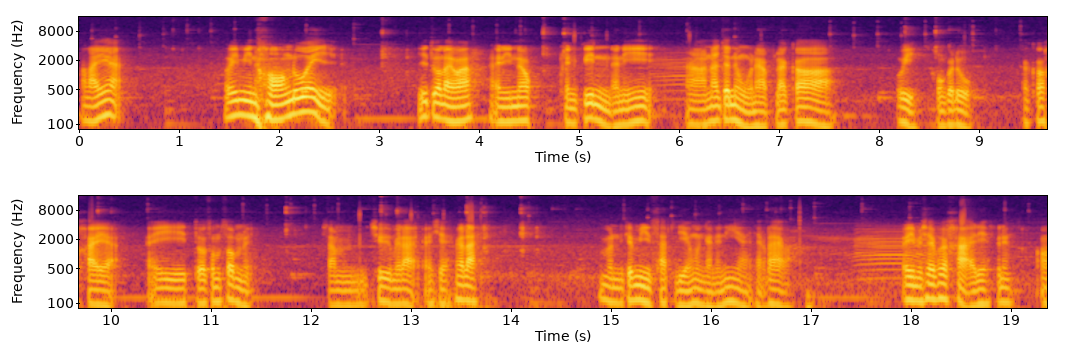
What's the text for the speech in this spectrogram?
อะไรอะ่ะ เฮ้ยมีน้องด้วย นี่ตัวอะไรวะ อันนี้นกเพนกวิน อันนี้ อ่า น่าจะหนูนะครับ แล้วก็ อุ้ยโครงกระดูก แล้วก็ใครอะ่ะ ไอตัวส้มๆเนี่ยจำชื่อไม่ได้ โอเค ไม่เป็นไร มันก็มีสัตว์เลี้ยงเหมือนกันนะเนี่ยอยากได้ปะเอ้ยไม่ใช่เพื่อขายดิไปบนึงอ๋อ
